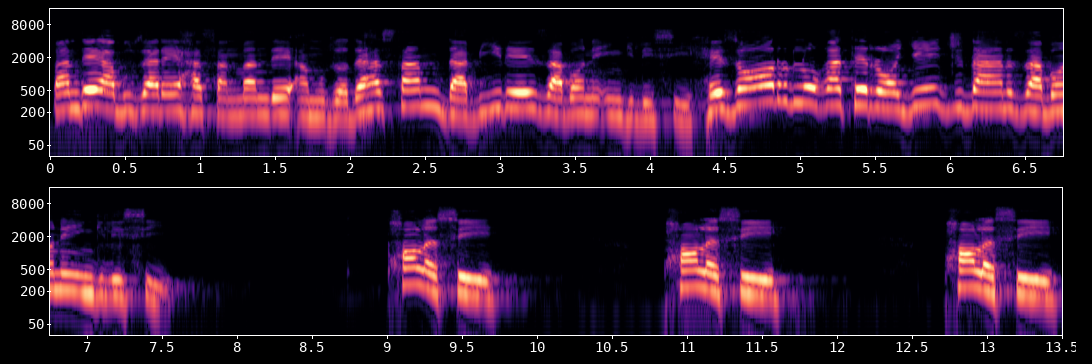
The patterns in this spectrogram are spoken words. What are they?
بنده ابوذر حسنوند اموزاده هستم دبیر زبان انگلیسی. هزار لغت رایج در زبان انگلیسی. Policy policy policy.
